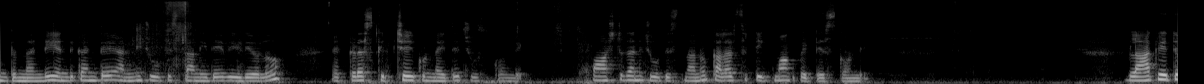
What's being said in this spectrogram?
ఉంటుందండి ఎందుకంటే అన్నీ చూపిస్తాను ఇదే వీడియోలో. ఎక్కడ స్కిప్ చేయకుండా అయితే చూసుకోండి. ఫాస్ట్గానే చూపిస్తున్నాను కలర్స్ టిక్ మార్క్ పెట్టేసుకోండి. బ్లాక్ అయితే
